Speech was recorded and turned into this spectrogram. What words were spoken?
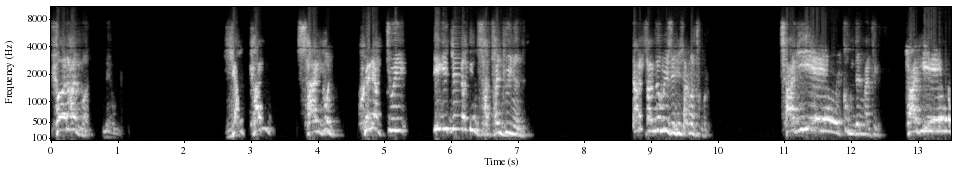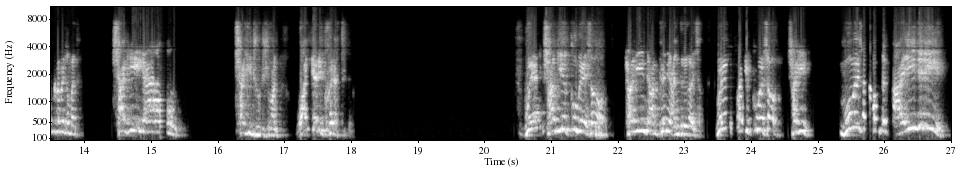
편안만 내용입니다. 약한 사기꾼, 쾌락주의, 이기적인 사탄주의는 다른 사람들 위해서 희생을 주고 자기의 꿈들만 자기의 그러면만 자기가 자기 중심만 완전히 쾌락주의 왜 자기의 꿈에서 자기 남편이 안 들어가 있어? 왜 자기 꿈에서 자기 몸에서 나오는 아이들이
